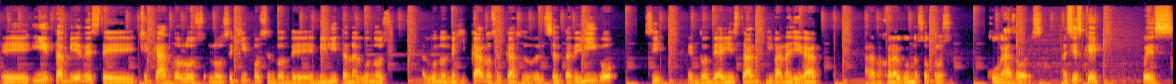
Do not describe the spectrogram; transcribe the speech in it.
eh, ir también este, checando los, los equipos en donde militan algunos, algunos mexicanos, el caso del Celta de Vigo, ¿sí? En donde ahí están y van a llegar a lo mejor algunos otros jugadores. Así es que, pues,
